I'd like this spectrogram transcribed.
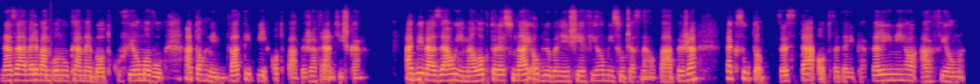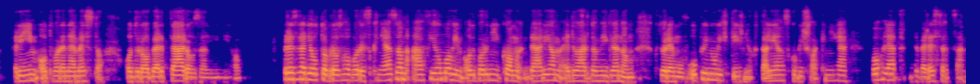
Na záver vám ponúkame bodku filmovú, a to hneď dva typy od pápeža Františka. Ak by vás zaujímalo, ktoré sú najobľúbenejšie filmy súčasného pápeža, tak sú to Cesta od Federica Felliniho a film Rím otvorené mesto od Roberta Rosalínyho. Prezradil to v rozhovore s kňazom a filmovým odborníkom Dariom Eduardom Viganom, ktorému v uplynulých týždňoch v Taliansku vyšla kniha Pohľad dvere srdca.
